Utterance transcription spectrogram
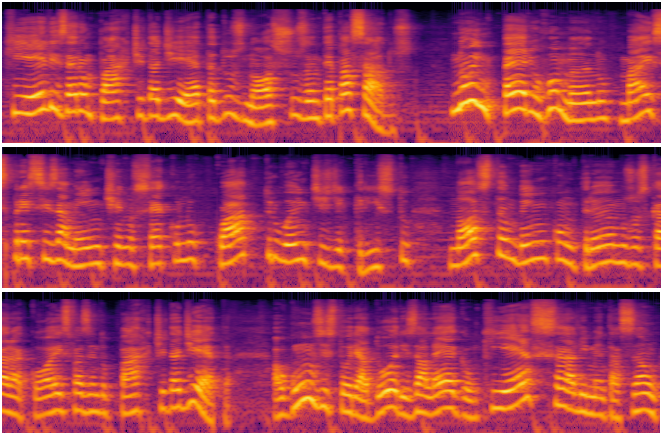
que eles eram parte da dieta dos nossos antepassados. No Império Romano, mais precisamente no século IV a.C., nós também encontramos os caracóis fazendo parte da dieta. Alguns historiadores alegam que essa alimentação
